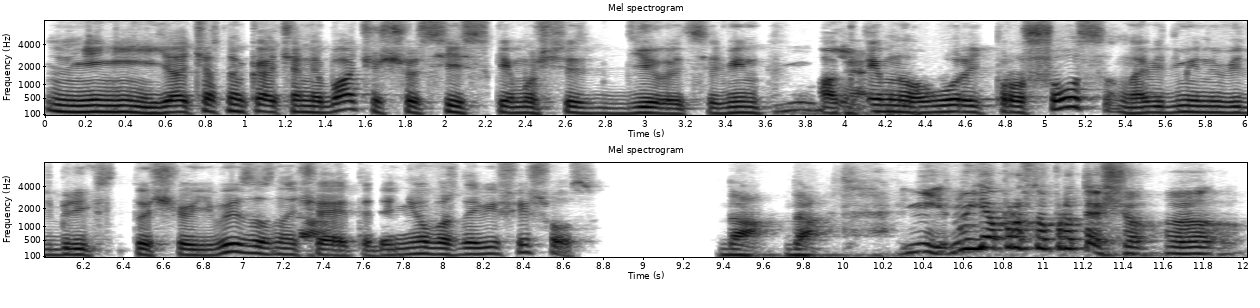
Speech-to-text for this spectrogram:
Ні, ні, я чесно кажучи, не бачу, що Сі з кимось ділиться. Він Ні. активно говорить про ШОС, на відміну від БРІКС, то що і ви зазначаєте, для нього важливіший ШОС. Да, да. Ні, ну я просто про те, що е,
